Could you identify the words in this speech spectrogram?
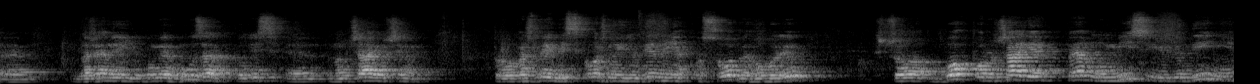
Е, Блажений Любомир Гузар, колись е, навчаючи про важливість кожної людини як особи, говорив, що Бог поручає певну місію людині,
